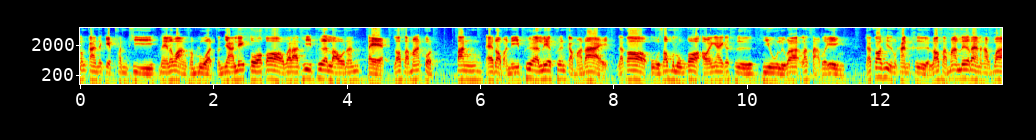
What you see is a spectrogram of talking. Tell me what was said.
ต้องการจะเก็บทันทีในระหว่างสำรวจ สัญญาณเรียกตัวก็เวลาที่เพื่อนเรานั้นแตกเราสามารถกดตั้ง Air d r o p อันนี้เพื่อเรียกเพื่อนกลับมาได้ แล้วก็อู่ซ่อมบำรุงก็เอาง่ายๆก็คือฮิลหรือว่ารักษาตัวเอง แล้วก็ที่สำคัญคือเราสามารถเลือกได้นะครับว่า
